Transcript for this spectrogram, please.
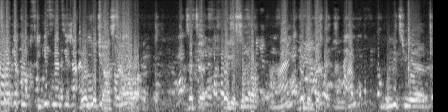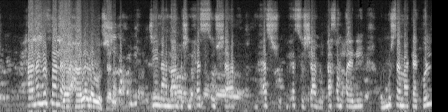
كيقلق لقيت نتيجه انه زدت لي نعم لي نعم وليت في حاله يرثى لها حالة لا يرسل جينا هنا باش نحسوا الشعب نحسوا نحسوا الشعب القسنطيني والمجتمع ككل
